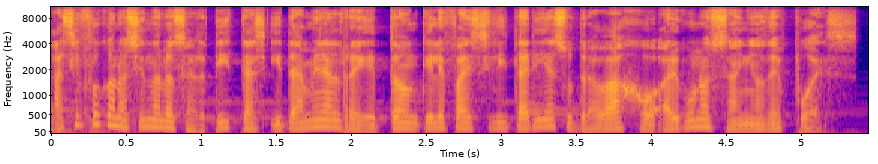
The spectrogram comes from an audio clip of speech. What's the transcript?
Así fue conociendo a los artistas y también al reggaetón que le facilitaría su trabajo algunos años después después.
